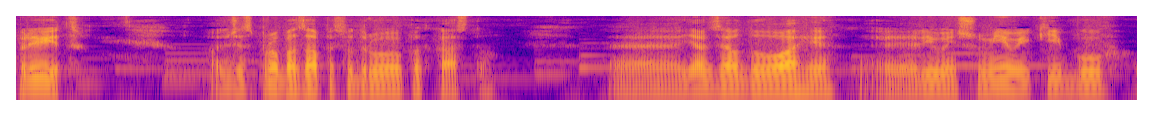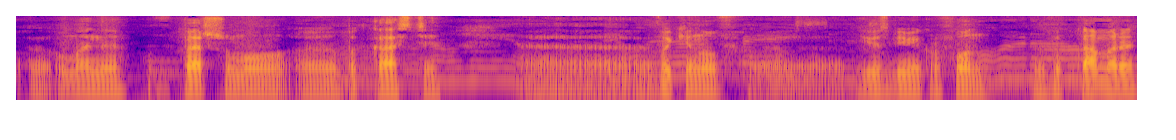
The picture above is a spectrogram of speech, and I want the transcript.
Привіт! Отже, спроба запису другого подкасту. Е, Я взяв до уваги е, рівень шумів, який був е, у мене в першому подкасті. Викинув USB-мікрофон з веб-камери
